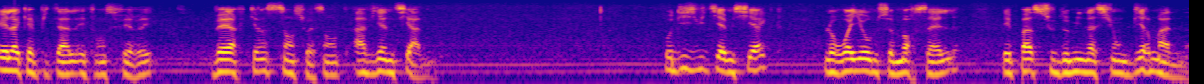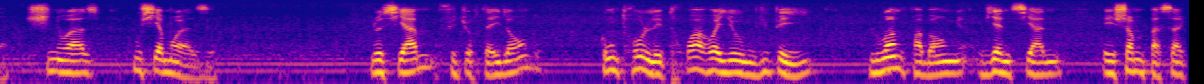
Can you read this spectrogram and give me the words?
et la capitale est transférée vers 1560 à Vientiane. Au XVIIIe siècle, le royaume se morcelle et passe sous domination birmane, chinoise ou siamoise. Le Siam, future Thaïlande, contrôle les trois royaumes du pays, Luang Prabang, Vientiane et Champasak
